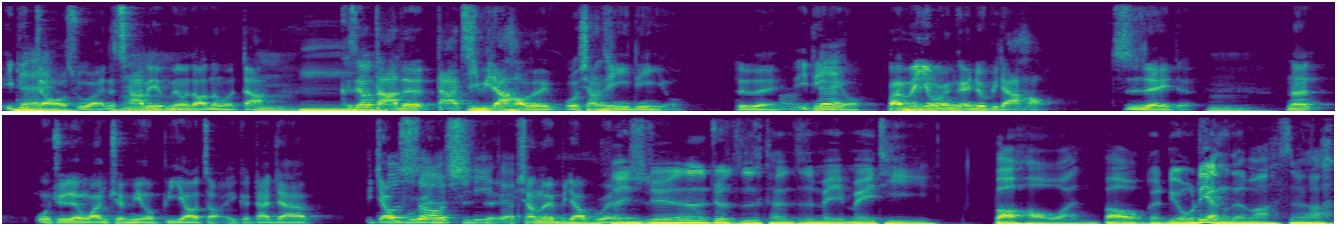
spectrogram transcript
一定找得出来，这差别没有到那么大。嗯，可是要打的打击比他好的，我相信一定有，对不对？一定有，版本有人可能就比他好之类的。嗯，那我觉得完全没有必要找一个大家比较不认识不熟悉的相对比较不所以你觉得那就只是可能只是媒媒体报好玩、报个流量的嘛，是吧？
